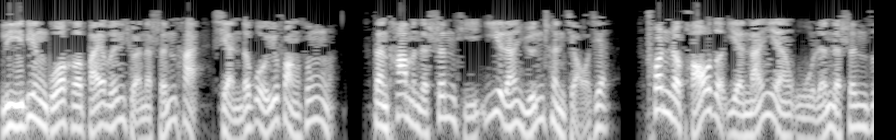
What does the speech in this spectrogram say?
李定国和白文选的神态显得过于放松了，但他们的身体依然匀称矫健，穿着袍子也难掩五人的身姿。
